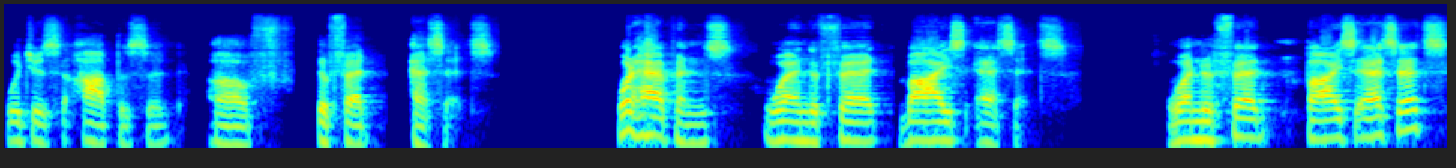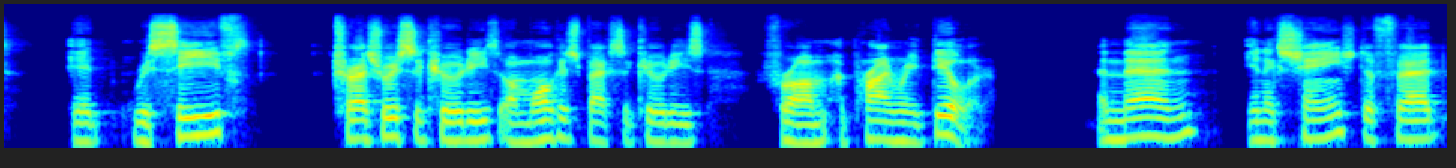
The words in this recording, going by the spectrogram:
which is the opposite of the Fed assets. What happens when the Fed buys assets? When the Fed buys assets, it receives treasury securities or mortgage-backed securities from a primary dealer. And then in exchange, the Fed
